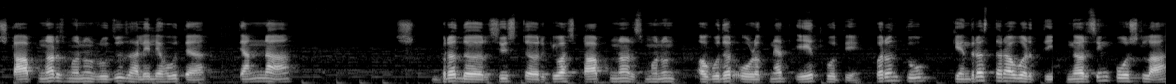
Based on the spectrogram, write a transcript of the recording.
स्टाफ नर्स म्हणून रुजू झालेल्या होत्या त्यांना ब्रदर सिस्टर किंवा स्टाफ नर्स म्हणून अगोदर ओळखण्यात येत होते. परंतु केंद्र स्तरावरती नर्सिंग पोस्टला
